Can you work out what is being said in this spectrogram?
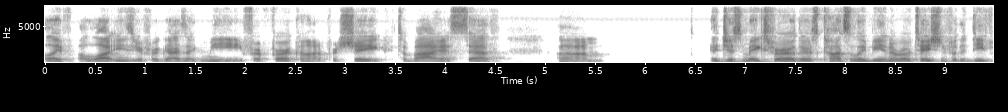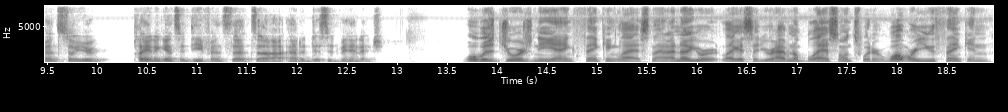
life a lot easier for guys like me, for Furkan, for Shake, Tobias, Seth. Um, it just makes for there's constantly being a rotation for the defense, so you're playing against a defense that's uh, at a disadvantage. What was George Niang thinking last night? I know you were, like I said, you were having a blast on Twitter. What were you thinking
